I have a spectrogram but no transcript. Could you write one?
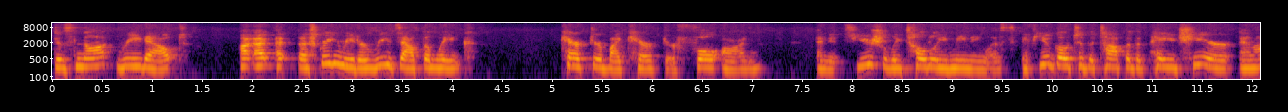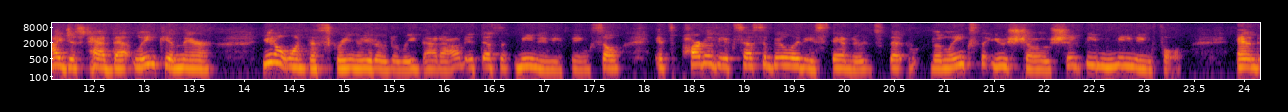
does not read out, a, a, screen reader reads out the link character by character full on and it's usually totally meaningless. If you go to the top of the page here and I just had that link in there, you don't want the screen reader to read that out. It doesn't mean anything. So it's part of the accessibility standards that the links that you show should be meaningful. And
